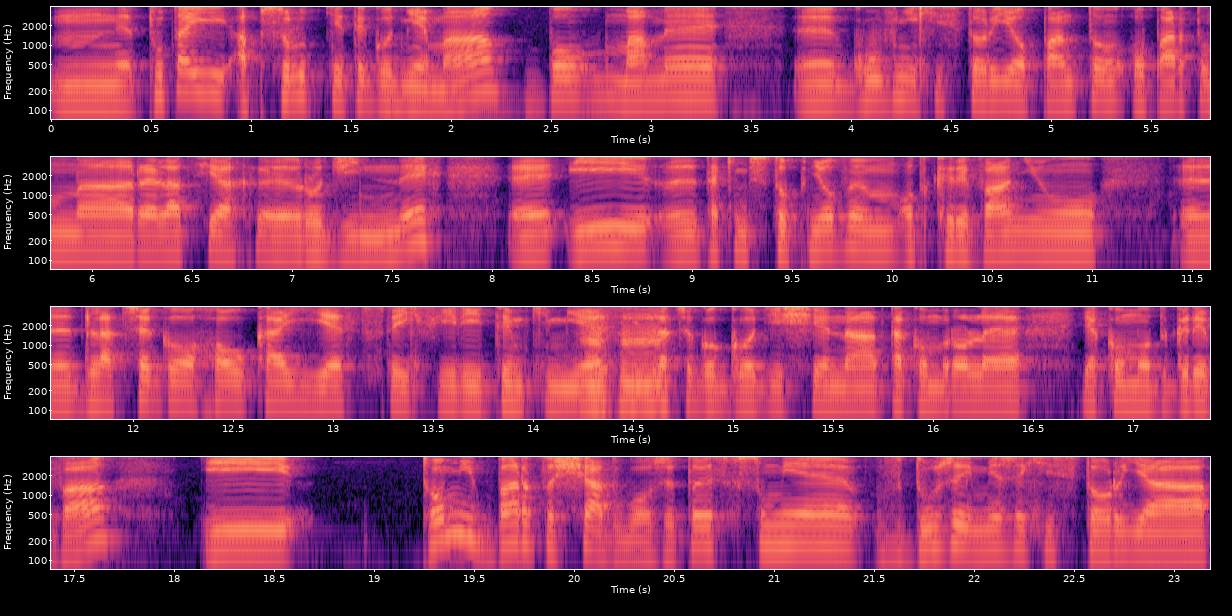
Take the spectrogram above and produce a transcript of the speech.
Mm, tutaj absolutnie tego nie ma, bo mamy głównie historię opartą, opartą na relacjach e, rodzinnych e, i e, takim stopniowym odkrywaniu dlaczego Hawkeye jest w tej chwili tym, kim jest mhm. i dlaczego godzi się na taką rolę, jaką odgrywa. I to mi bardzo siadło, że to jest w sumie w dużej mierze historia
